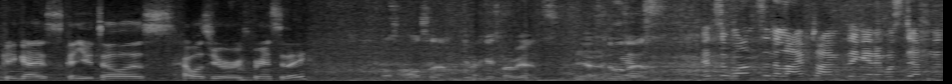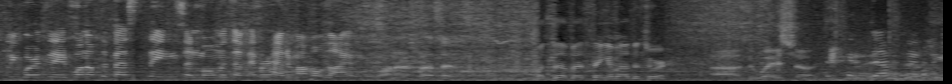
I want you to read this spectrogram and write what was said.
Okay, guys, can you tell us how was your experience today? It was awesome. Unique experience. You have to do Yeah. this. It's a once in a lifetime thing and it was definitely worth it. One of the best things and moments I've ever had in my whole life. 100%. What's the best thing about the tour? Uh, the whale shark. definitely,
